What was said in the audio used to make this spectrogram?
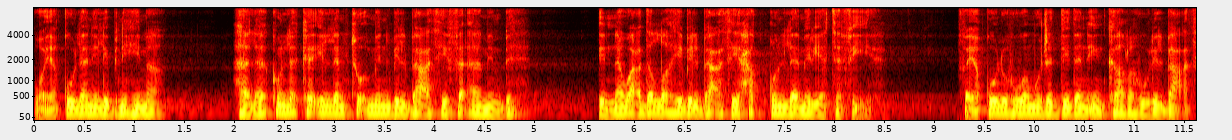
ويقولان لابنهما هلاك لك إن لم تؤمن بالبعث فآمن به. إن وعد الله بالبعث حق لا مرية فيه. فيقول هو مجددا إنكاره للبعث.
